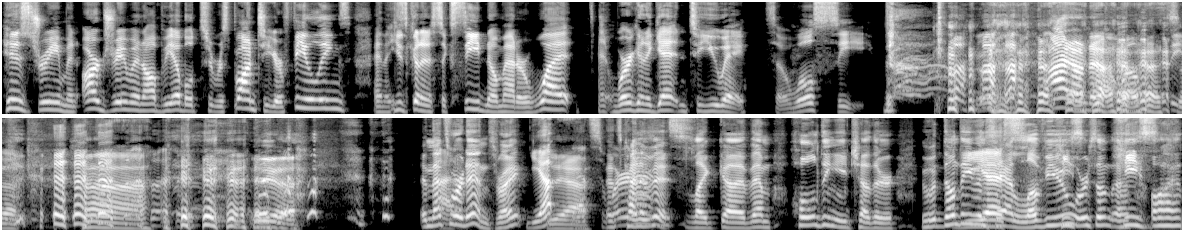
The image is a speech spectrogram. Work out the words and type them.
his dream and our dream and i'll be able to respond to your feelings and that he's gonna succeed no matter what and we're gonna get into ua so we'll see i don't know we'll see uh, yeah. And that's where it ends, right? yep Yeah. that's, That's where kind of it. ends. Like uh, them holding each other. Don't they even say "I love you" He's- or something? he's- oh, I,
